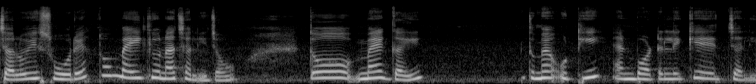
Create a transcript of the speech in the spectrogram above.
चलो ये सो रहे तो मैं ही क्यों ना चली जाऊँ? तो मैं गई तो मैं उठी एंड बॉटल लेके चली।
